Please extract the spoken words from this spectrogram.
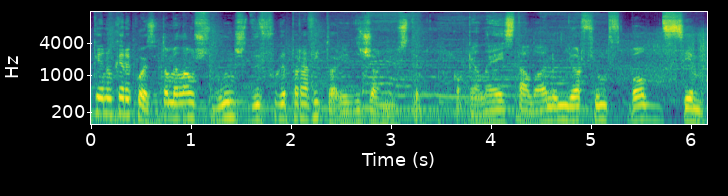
Como quem não quer a coisa, tomem lá uns segundos de Fuga para a Vitória de John Huston, com Pelé e Stallone, o melhor filme de futebol de sempre.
